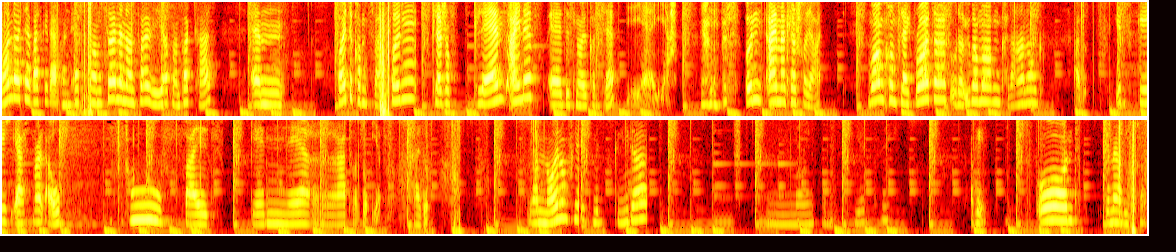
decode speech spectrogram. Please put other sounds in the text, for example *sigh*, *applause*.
moin Leute, was geht ab und herzlich willkommen zu einer neuen Folge hier auf meinem Podcast. Ähm, heute kommen zwei Folgen, Clash of Clans eine, äh, das neue Konzept, ja, ja. *laughs* und einmal Clash Royale. Morgen kommt vielleicht Brawl oder übermorgen, keine Ahnung. Also, jetzt gehe ich erstmal auf Zufallsgenerator. So, jetzt. Also, wir haben 49 Mitglieder. 49. Okay. Und Generation.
